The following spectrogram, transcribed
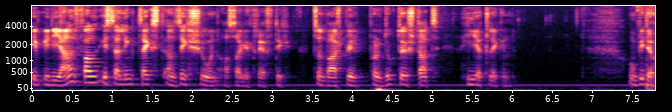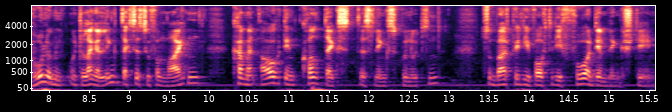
Im Idealfall ist der Linktext an sich schon aussagekräftig, zum Beispiel Produkte statt hier klicken. Um Wiederholungen und lange Linktexte zu vermeiden, kann man auch den Kontext des Links benutzen, zum Beispiel die Worte, die vor dem Link stehen.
